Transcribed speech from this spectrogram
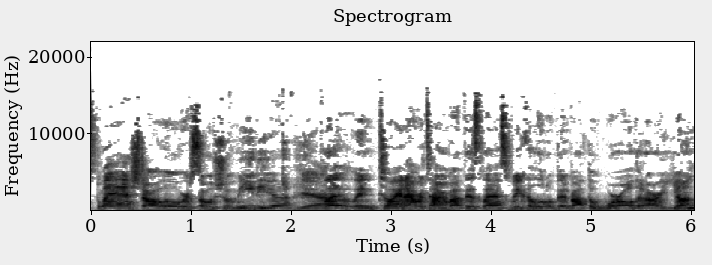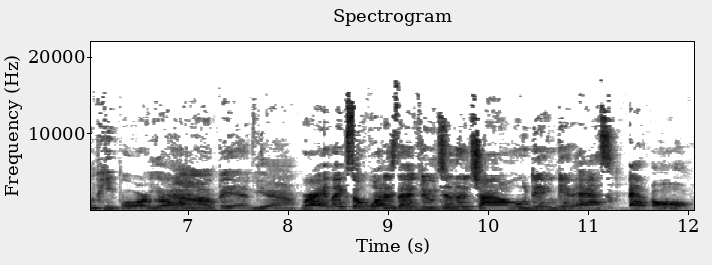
splashed all over social media. Yeah. But when Toy and I were talking about this last week a little bit about the world that our young people are growing Yeah. up in. Yeah. Right? Like, so what Very does that do to the child who didn't get asked at all?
